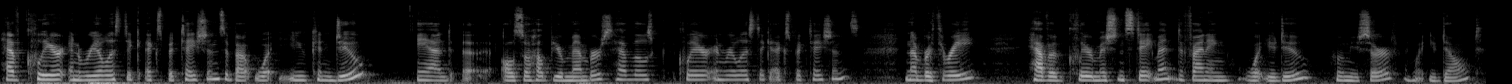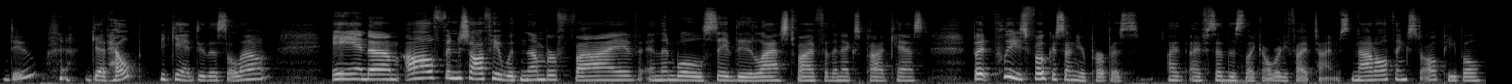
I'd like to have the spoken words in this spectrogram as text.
have clear and realistic expectations about what you can do and uh, also help your members have those clear and realistic expectations. Number three, have a clear mission statement defining what you do, whom you serve, and what you don't do. Get help. You can't do this alone. And um, I'll finish off here with number five, and then we'll save the last five for the next podcast. But please focus on your purpose. I, have said this like already five times. Not all things to all people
